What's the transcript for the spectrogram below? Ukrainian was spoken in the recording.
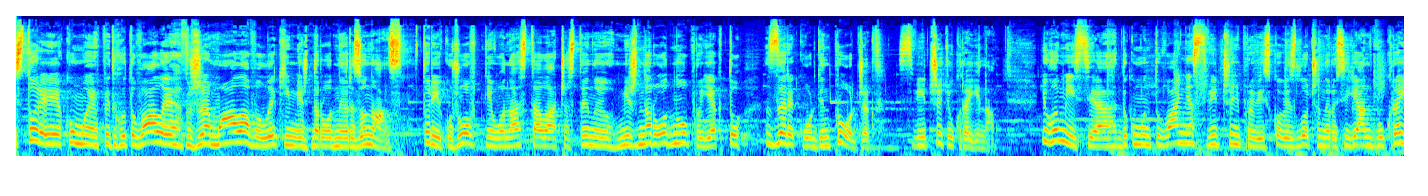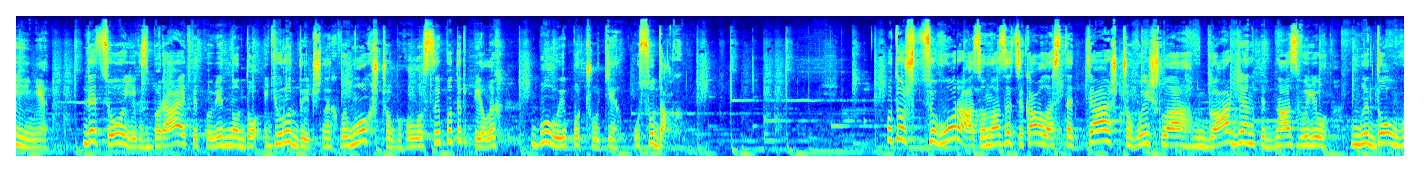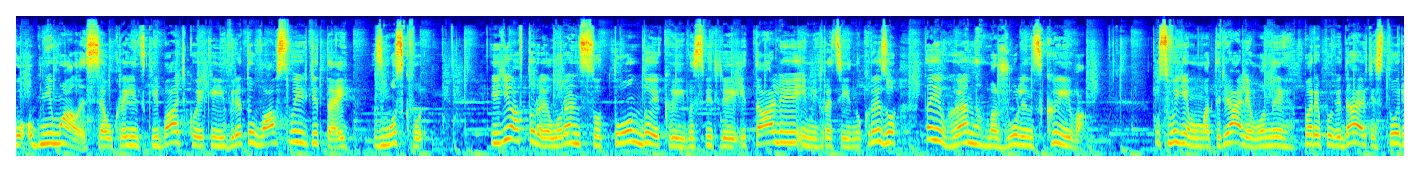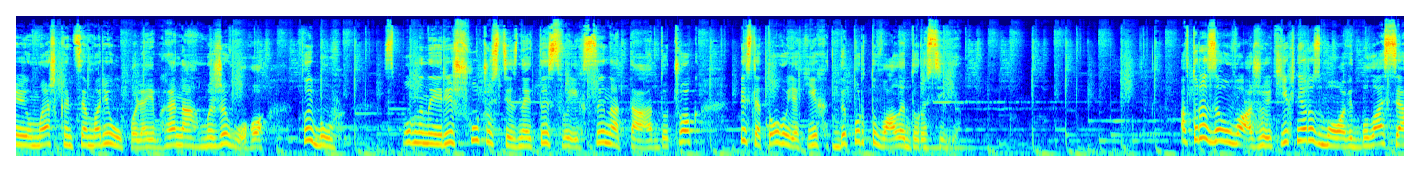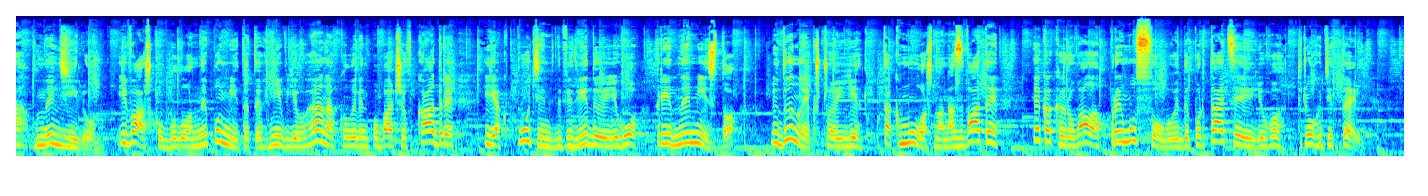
Історія, яку ми підготували, вже мала великий міжнародний резонанс. Торік у жовтні вона стала частиною міжнародного проєкту The Recording Project Свідчить Україна. Його місія документування свідчень про військові злочини росіян в Україні. Для цього їх збирають відповідно до юридичних вимог, щоб голоси потерпілих були почуті у судах. Отож, цього разу нас зацікавила стаття, що вийшла в Guardian під назвою Ми довго обнімалися. Український батько, який врятував своїх дітей з Москви. Її автори Лоренцо Тондо, який висвітлює Італію, імміграційну кризу, та Євген Мажулін з Києва. У своєму матеріалі вони переповідають історію мешканця Маріуполя Євгена Межевого. Той був сповнений рішучості знайти своїх сина та дочок після того, як їх депортували до Росії. Автори зауважують, їхня розмова відбулася в неділю, і важко було не помітити гнів Євгена, коли він побачив кадри, як Путін відвідує його рідне місто. Людину, якщо її так можна назвати, яка керувала примусовою депортацією його трьох дітей.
